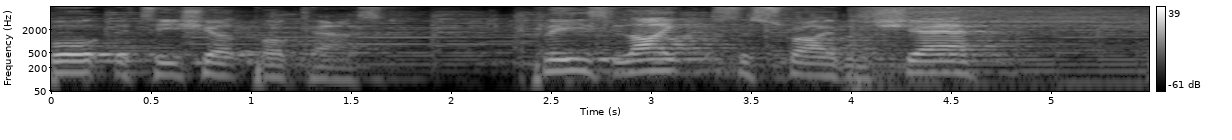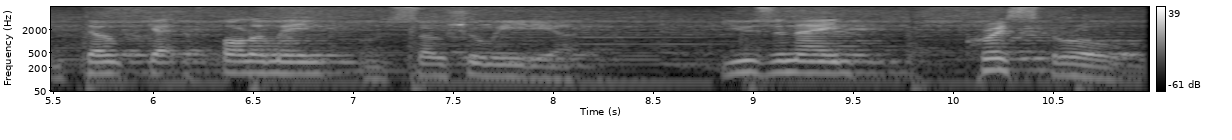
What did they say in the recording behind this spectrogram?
Bought the T-shirt podcast. Please like, subscribe, and share. And don't forget to follow me on social media. Username Chris Thrall.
